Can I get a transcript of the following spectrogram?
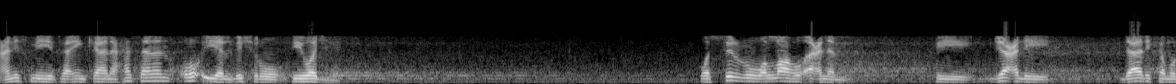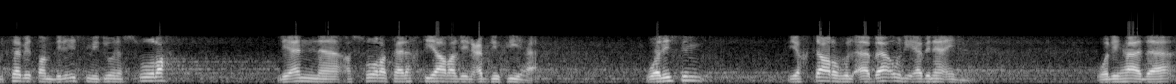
عن اسمه فإن كان حسنا رؤي البشر في وجهه. والسر والله أعلم في جعل ذلك مرتبطا بالاسم دون الصورة لأن الصورة لا اختيار للعبد فيها والاسم يختاره الآباء لأبنائهم ولهذا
